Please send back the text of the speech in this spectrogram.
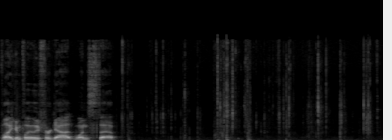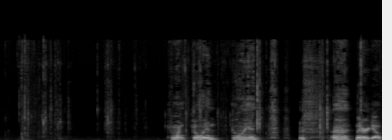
but I completely forgot one step. Come on, go in, go in. ah, there we go.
